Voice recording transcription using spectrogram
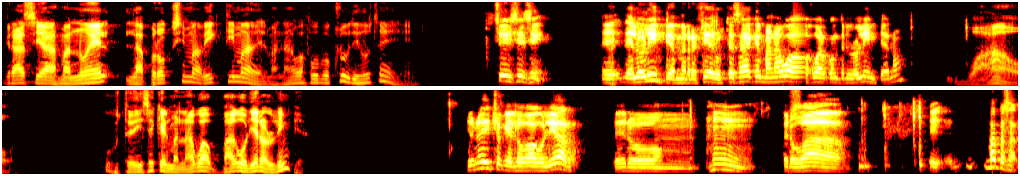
Gracias, Manuel. La próxima víctima del Managua Fútbol Club, dijo usted. Sí, sí, sí. Eh, del Olimpia me refiero. Usted sabe que el Managua va a jugar contra el Olimpia, ¿no? Wow. Usted dice que el Managua va a golear al Olimpia. Yo no he dicho que lo va a golear. Pero, mm, pero va, eh, va a pasar.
